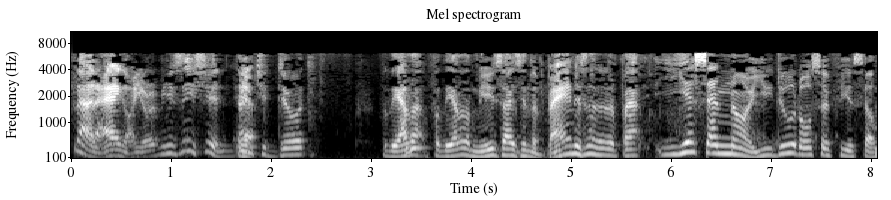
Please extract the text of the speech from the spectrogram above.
No, no, hang on. You're a musician. Don't Yeah. you do it for the other for the other musos in the band? Isn't it about? Yes and no. You do it also for yourself.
